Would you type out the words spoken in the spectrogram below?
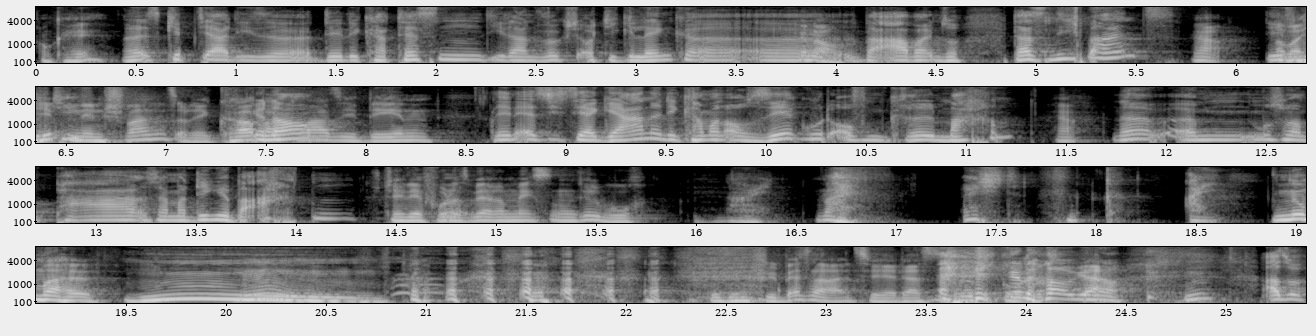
Okay. Ne, Es gibt ja diese Delikatessen, die dann wirklich auch die Gelenke äh, Genau. bearbeiten. So. Das ist nicht meins. Ja. Aber Definitiv. hinten den Schwanz oder den Körper Genau. quasi, den. Den esse ich sehr gerne. Den kann man auch sehr gut auf dem Grill machen. Ja. Ne, ähm, muss man ein paar sag mal, Dinge beachten. Stell dir vor, das wäre im nächsten Grillbuch. Nein. Nein. Echt? Ei. Nur mal. Mm. Wir sind viel besser als hier. Das ist genau, genau. Hm? Also,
